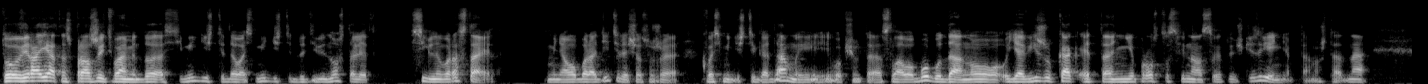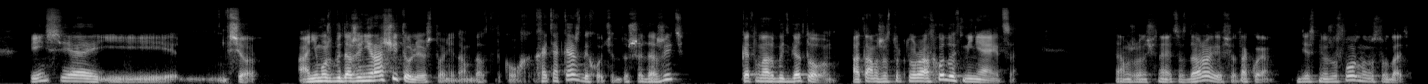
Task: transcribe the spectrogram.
то вероятность прожить вами до 70, до 80, до 90 лет сильно вырастает. У меня оба родителя сейчас уже к 80 годам, и, в общем-то, слава богу, да, но я вижу, как это не просто с финансовой точки зрения, потому что одна пенсия и все. Они, может быть, даже не рассчитывали, что они там даст такого. Хотя каждый хочет в душе дожить, к этому надо быть готовым. А там же структура расходов меняется. Там же начинается здоровье и все такое. Здесь мне уже сложно рассуждать.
